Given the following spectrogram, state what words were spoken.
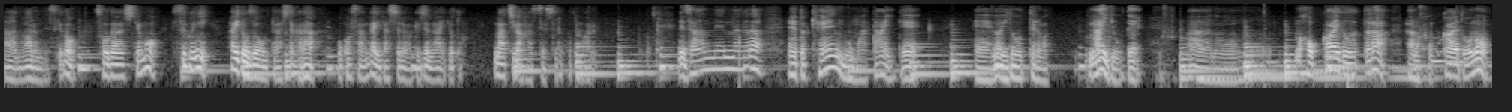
あのあるんですけど相談してもすぐに「はいどうぞ」って明日からお子さんがいらっしゃるわけじゃないよと。間違が発生することもある。で残念ながら、えー、と県をまたいで、の移動っていうのはないようであのまあ、北海道だったらあの北海道の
